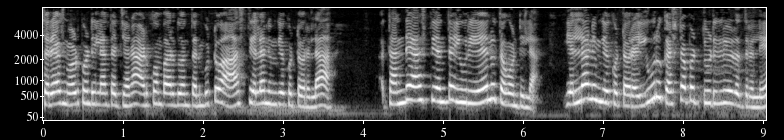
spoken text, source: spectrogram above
ಸರಿಯಾಗಿ ನೋಡ್ಕೊಂಡಿಲ್ಲ ಅಂತ ಜನ ಆಡ್ಕೊಬಾರ್ದು ಅಂತ ಅಂದ್ಬಿಟ್ಟು ಆಸ್ತಿ ಎಲ್ಲ ನಿಮಗೆ ಕೊಟ್ಟವರಲ್ಲ? ತಂದೆ ಆಸ್ತಿ ಅಂತ ಇವ್ರು ಏನು ತಗೊಂಡಿಲ್ಲ. ಎಲ್ಲ ನಿಮಗೆ ಕೊಟ್ಟವ್ರೆ, ಇವರು ಕಷ್ಟಪಟ್ಟು ದುಡಿದಿರೋದ್ರಲ್ಲಿ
